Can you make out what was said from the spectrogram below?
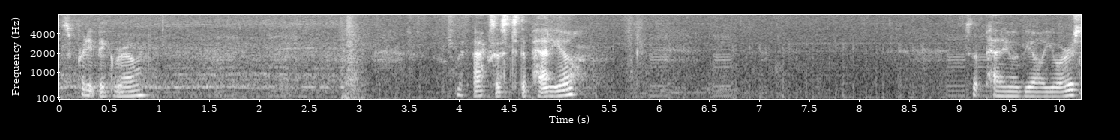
It's a pretty big room with access to the patio. So the patio would be all yours.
